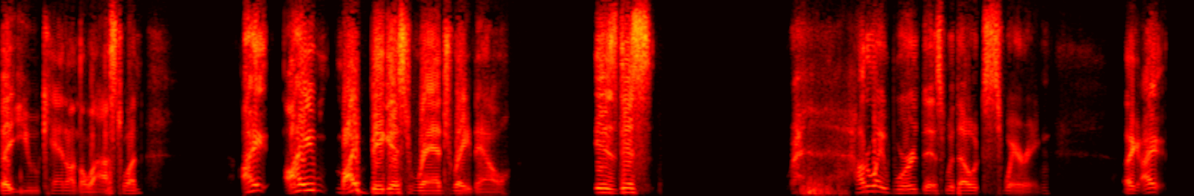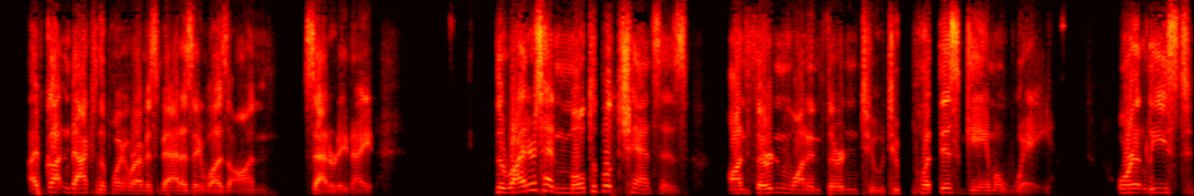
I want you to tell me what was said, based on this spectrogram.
that you can on the last one. I, I, my biggest rant right now is this. How do I word this without swearing? Like I, I've gotten back to the point where I'm as mad as I was on Saturday night. The Riders had multiple chances on third and one and third and two to put this game away, or at least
